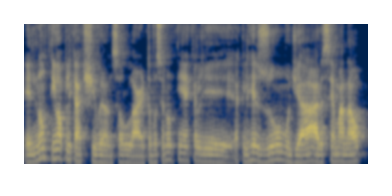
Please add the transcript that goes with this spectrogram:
Ele não tem um aplicativo no celular, então você não tem aquele, aquele resumo diário, semanal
